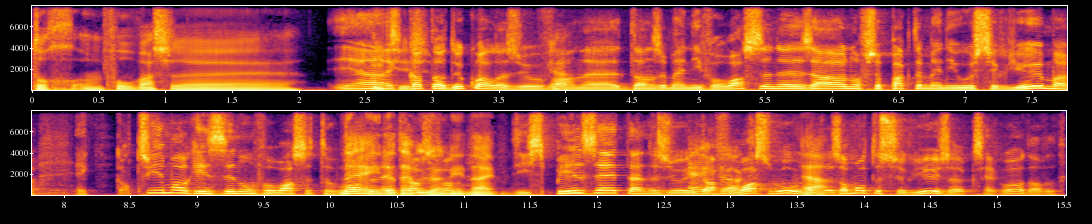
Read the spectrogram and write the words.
toch een volwassen Ja, ik had dat ook wel zo van. Uh, dan ze mij niet volwassen zagen of ze pakten mij niet hoe serieus. Maar ik had helemaal geen zin om volwassen te worden. Nee, dat hebben ze niet. Nee. Die speeltijd en zo, ik dacht volwassen, wow, dat is allemaal te serieus. Ik zeg, wow, dat,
